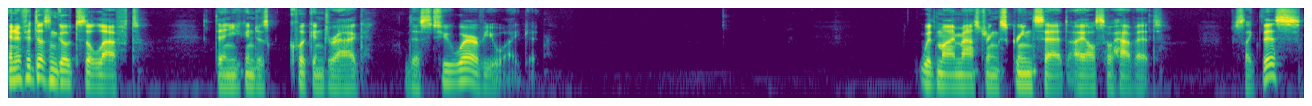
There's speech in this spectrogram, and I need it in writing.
And if it doesn't go to the left, then you can just click and drag this to wherever you like it. With my mastering screen set, I also have it just like this.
